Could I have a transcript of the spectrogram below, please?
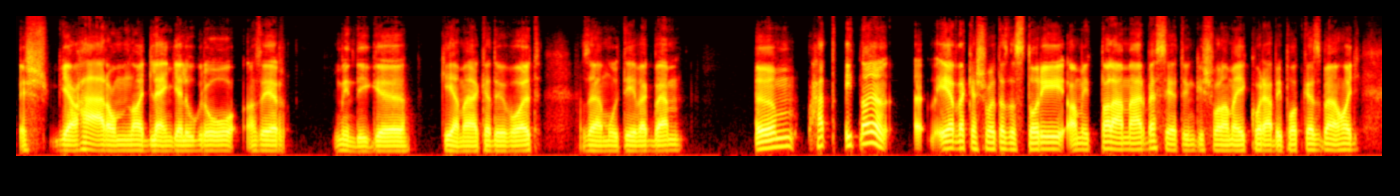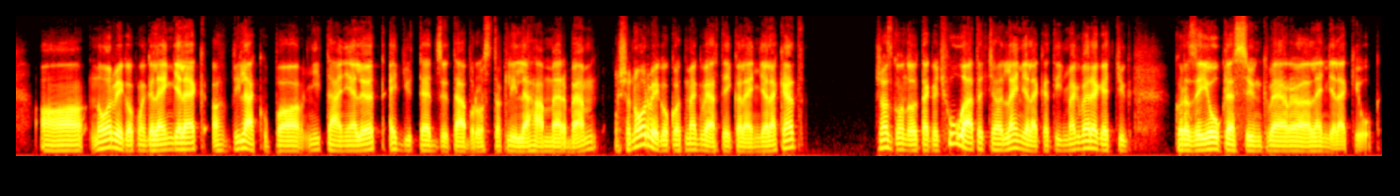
és ugye a három nagy lengyel ugró azért mindig kiemelkedő volt az elmúlt években. Öm, hát itt nagyon érdekes volt az a sztori, amit talán már beszéltünk is valamelyik korábbi podcastben, hogy a norvégok meg a lengyelek a világkupa nyitány előtt együtt edzőtáboroztak Lillehammerben, és a norvégok ott megverték a lengyeleket, és azt gondolták, hogy hú, hát, hogyha a lengyeleket így megveregetjük, akkor azért jók leszünk, mert a lengyelek jók.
